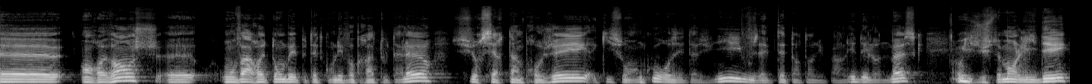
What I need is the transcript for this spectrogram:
Euh, en revanche, euh, on va retomber, peut-être qu'on l'évoquera tout à l'heure, sur certains projets qui sont en cours aux États-Unis. Vous avez peut-être entendu parler d'Elon Musk. Oui. Justement, l'idée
